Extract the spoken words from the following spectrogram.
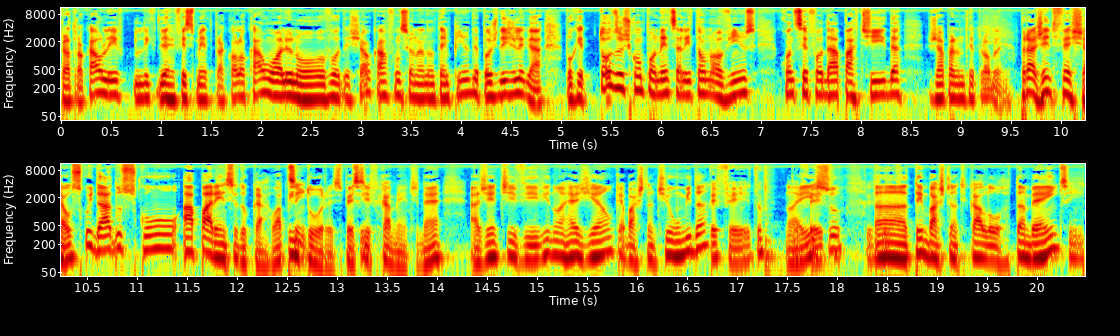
para trocar o lí- líquido de arrefecimento, para colocar um óleo novo, deixar o carro funcionando um tempinho, depois desligar. Porque todos os componentes ali estão novinhos, quando você for dar a partida, já para não ter problema. Para a gente fechar, os cuidados com a aparência do carro, a Sim, pintura especificamente, né? A gente vive numa região que é bastante úmida, Perfeito. não é perfeito, isso? perfeito. Ah, tem bastante calor também. Sim.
